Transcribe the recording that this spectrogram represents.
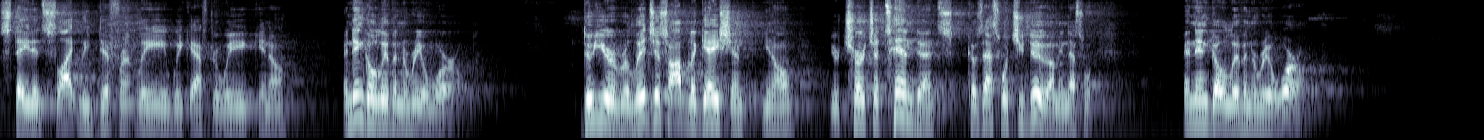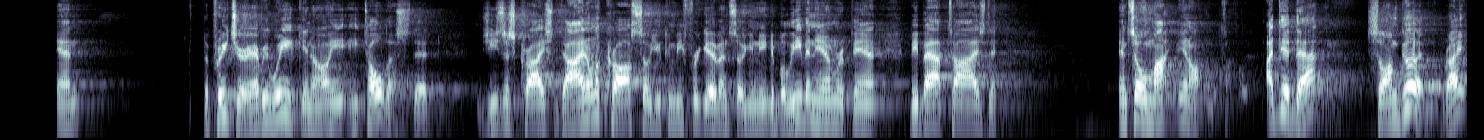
stated slightly differently week after week, you know, and then go live in the real world. Do your religious obligation, you know, your church attendance, because that's what you do. I mean, that's what, and then go live in the real world. And the preacher, every week, you know, he, he told us that Jesus Christ died on the cross so you can be forgiven, so you need to believe in him, repent, be baptized. And so, my, you know, I did that, so I'm good, right?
